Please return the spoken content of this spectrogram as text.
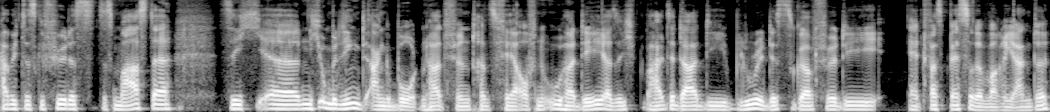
habe ich das Gefühl, dass das Master sich äh, nicht unbedingt angeboten hat für einen Transfer auf eine UHD. Also ich halte da die Blu-ray-Disc sogar für die etwas bessere Variante.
